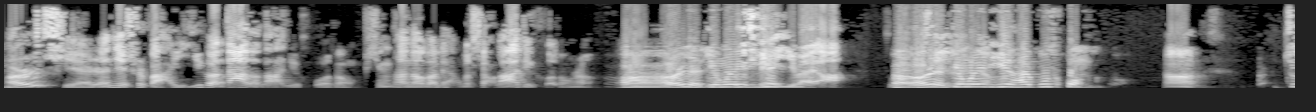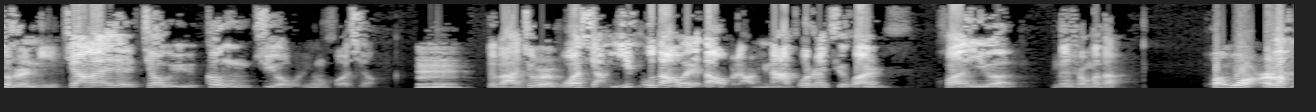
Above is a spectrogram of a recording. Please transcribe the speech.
而且人家是把一个大的垃圾合同平摊到了两个小垃圾合同上啊，而且丁威迪以为啊，嗯，而且丁威迪还不错啊，就是你将来的交易更具有灵活性，嗯，对吧？就是我想一步到位到不了，你拿多神去换换一个那什么的，换沃尔吧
